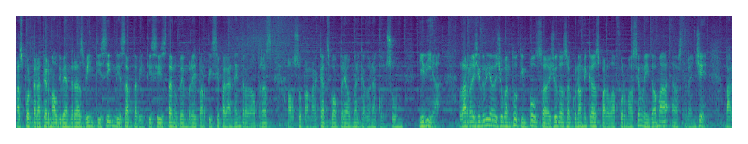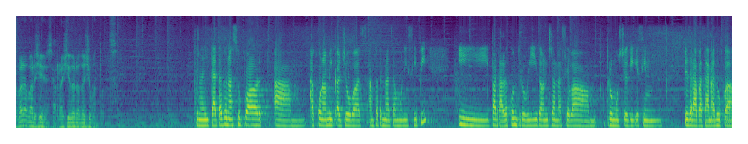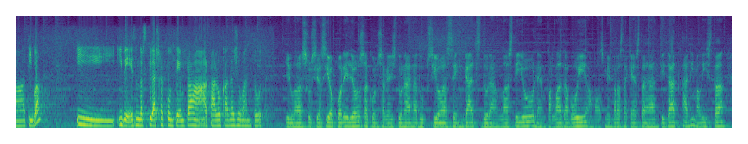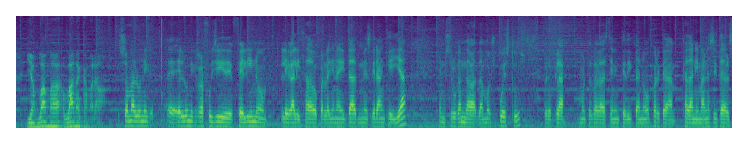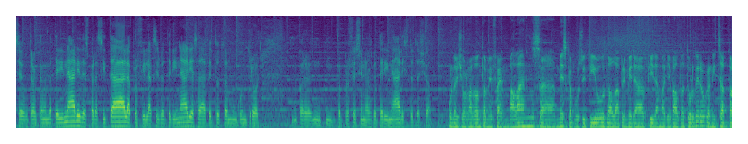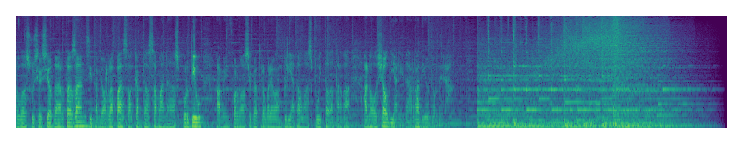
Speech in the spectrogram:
Es portarà a terme el divendres 25, dissabte 26 de novembre i participaran, entre d'altres, els supermercats Bon Preu, Mercadona, Consum i Dia. La regidoria de Joventut impulsa ajudes econòmiques per a la formació en l'idioma estranger. Bàrbara Vergés, regidora de Joventut. finalitat de donar suport um, econòmic als joves empadronats al municipi i per tal de contribuir doncs, en la seva promoció, diguéssim, des de la vessant educativa i, i bé, és un dels pilars que contempla el Pla Local de Joventut. I l'associació Por Ellos aconsegueix donar en adopció a 100 gats durant l'estiu. N'hem parlat avui amb els membres d'aquesta entitat animalista i amb l'Anna Càmera. Som l'únic eh, l'únic refugi felino legalitzat per la Generalitat més gran que hi ha. Ens truquen de, de molts puestos, però clar, moltes vegades tenim que dir que no perquè cada animal necessita el seu tractament veterinari, desparasitar, la profilaxis veterinària, s'ha de fer tot amb un control per, per professionals veterinaris i tot això. Una jornada on també fem balanç eh, més que positiu de la primera Fira Medieval de Tordera organitzat per l'Associació d'Artesans i també el repàs al cap de setmana esportiu amb informació que trobareu ampliada a les 8 de la tarda en el show diari de Ràdio Tordera.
